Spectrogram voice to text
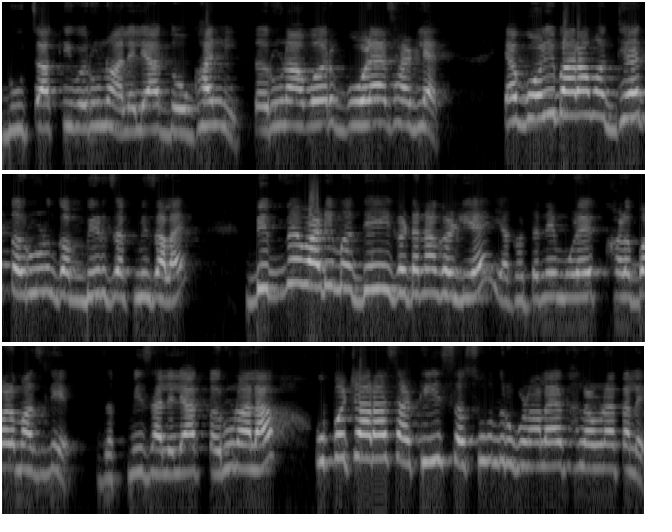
दुचाकीवरून आलेल्या दोघांनी तरुणावर गोळ्या झाडल्यात. या गोळीबारामध्ये तरुण गंभीर जखमी झालाय. बिबवेवाडीमध्ये ही घटना घडली आहे. या घटनेमुळे खळबळ माजली आहे जखमी झालेल्या तरुणाला उपचारासाठी ससून रुग्णालयात हलवण्यात आले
